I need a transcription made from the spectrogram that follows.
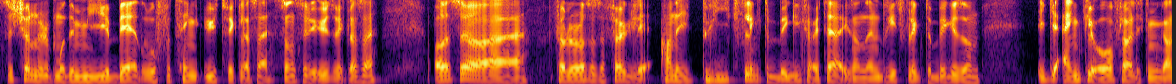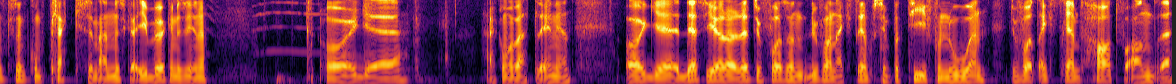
så skjønner du på en måte mye bedre hvorfor ting utvikler seg sånn som de utvikler seg. Og så eh, føler du også selvfølgelig Han er dritflink til å bygge karakterer. Ikke sant? Han er dritflink til å bygge sånn ikke enkle overfladiske, men ganske sånn komplekse mennesker i bøkene sine. Og eh, her kommer Vetle inn igjen. Og eh, det som gjør det, det er at du får, sånn, du får en ekstrem sympati for noen. Du får et ekstremt hat for andre.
